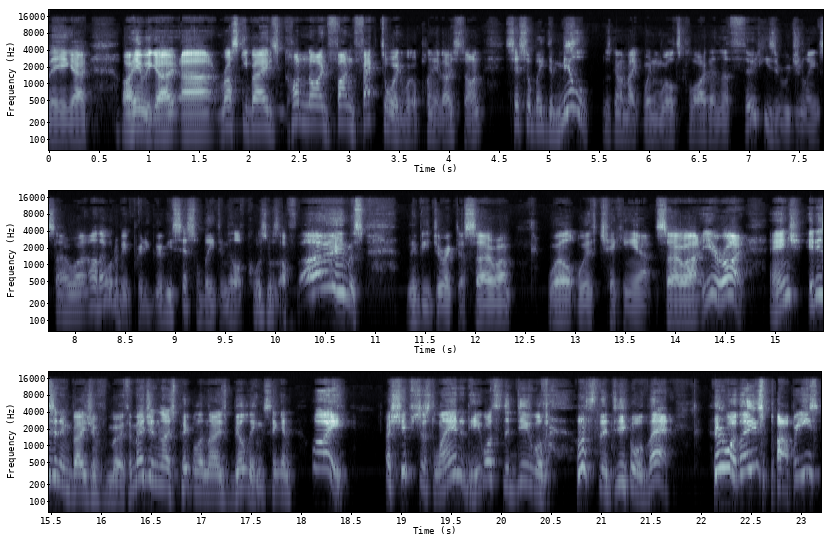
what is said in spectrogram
there you go. Oh, here we go. Uh, Rusky Babes, Con 9 Fun Factoid. We've got plenty of those on. Cecil B. DeMille was going to make When Worlds Collide in the 30s originally. So, uh, oh, that would have been pretty groovy. Cecil B. DeMille, of course, was a famous movie director. So, um, well worth checking out. So, uh, you're right, Ange. It is an invasion from Earth. Imagine those people in those buildings thinking, "Oi, a ship's just landed here. What's the deal with what's the deal with that? Who are these puppies?"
